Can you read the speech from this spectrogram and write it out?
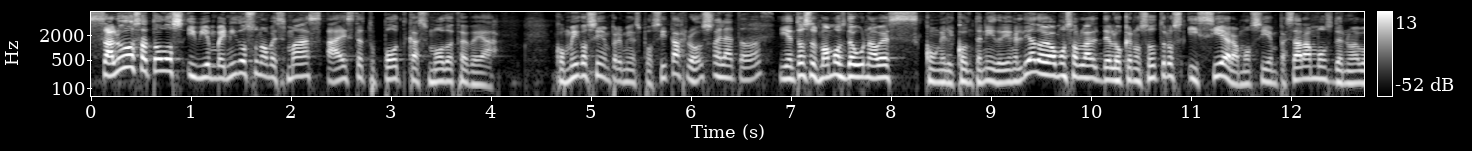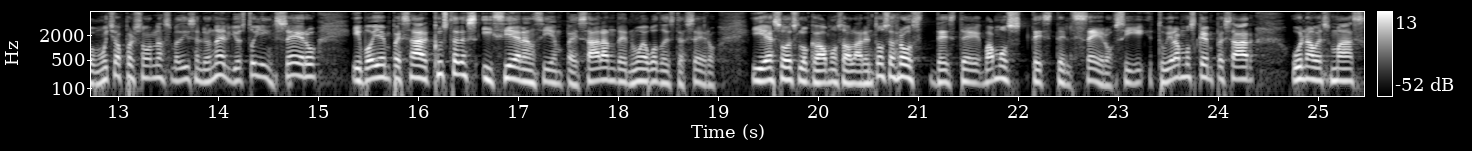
Saludos a todos y bienvenidos una vez más a este tu podcast Modo FBA. Conmigo siempre mi esposita Ross. Hola a todos. Y entonces vamos de una vez con el contenido. Y en el día de hoy vamos a hablar de lo que nosotros hiciéramos si empezáramos de nuevo. Muchas personas me dicen, Leonel, yo estoy en cero y voy a empezar. ¿Qué ustedes hicieran si empezaran de nuevo desde cero? Y eso es lo que vamos a hablar. Entonces, Ross, desde, vamos desde el cero. Si tuviéramos que empezar una vez más,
